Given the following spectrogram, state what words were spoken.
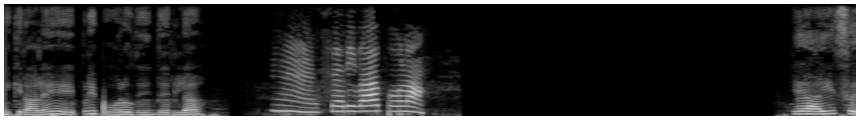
நிக்கிறாளே. எப்படி போறதுன்னு தெரியல. ம் சரி வா போலாம். ஏ ஐஸு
